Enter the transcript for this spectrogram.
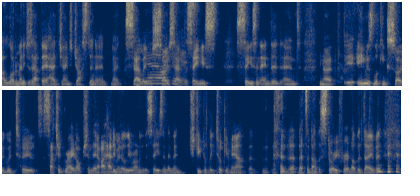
a lot of managers out there had James Justin, and you know, sadly, yeah, it was so sad to see his season ended. And, you know, he, was looking so good too. Such a great option there. I had him earlier on in the season and then stupidly took him out. But that, that's another story for another day. But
